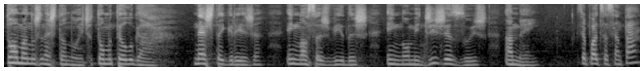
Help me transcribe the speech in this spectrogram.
Toma-nos nesta noite, toma o teu lugar, nesta igreja, em nossas vidas, em nome de Jesus. Amém. Você pode se assentar?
